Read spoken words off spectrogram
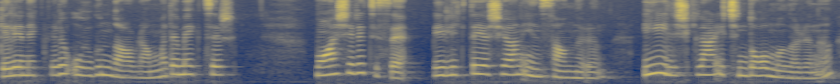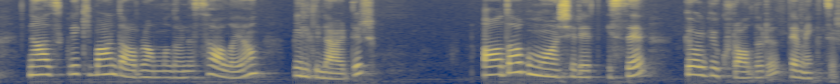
geleneklere uygun davranma demektir. Muaşeret ise birlikte yaşayan insanların iyi ilişkiler içinde olmalarını, nazik ve kibar davranmalarını sağlayan bilgilerdir. Adab-ı muaşeret ise görgü kuralları demektir.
